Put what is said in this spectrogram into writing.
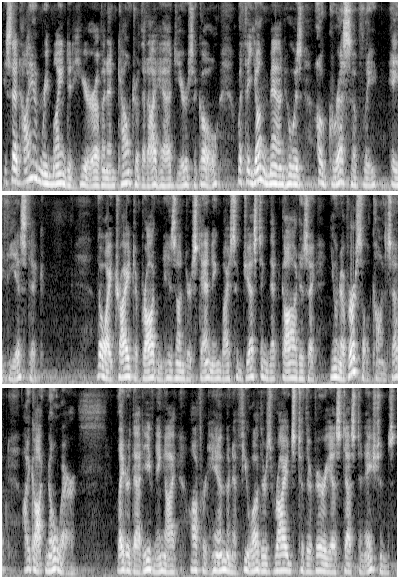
He said, I am reminded here of an encounter that I had years ago with a young man who was aggressively atheistic. Though I tried to broaden his understanding by suggesting that God is a universal concept, I got nowhere. Later that evening, I offered him and a few others rides to their various destinations.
